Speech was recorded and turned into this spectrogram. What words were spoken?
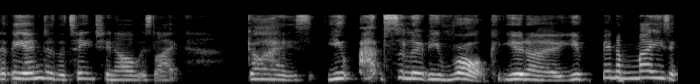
at the end of the teaching, I was like. Guys, you absolutely rock. You know, you've been amazing.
